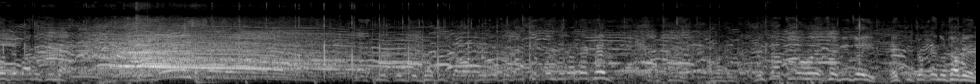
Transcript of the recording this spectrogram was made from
হতে পারে কিনা। দেখেন আমাদের চাচিও হয়েছে বিজয়ী। একটি টোকেন উঠাবেন।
